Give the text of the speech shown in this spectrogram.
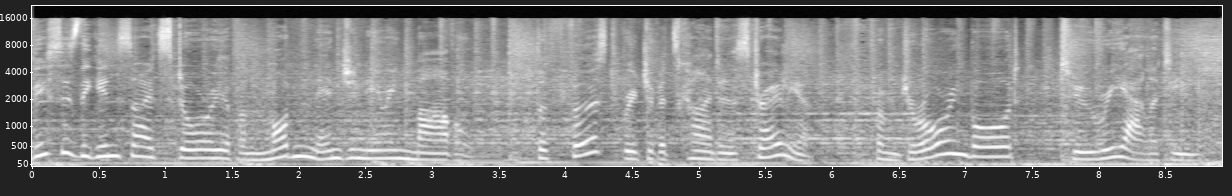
This is the inside story of a modern engineering marvel, the first bridge of its kind in Australia, from drawing board to reality.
